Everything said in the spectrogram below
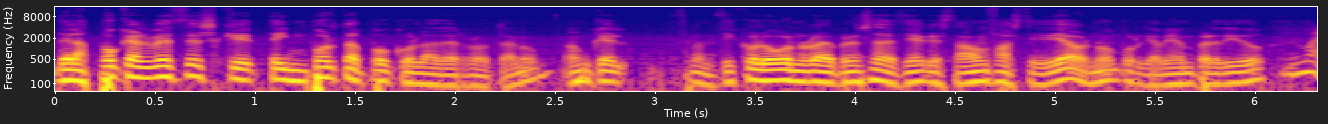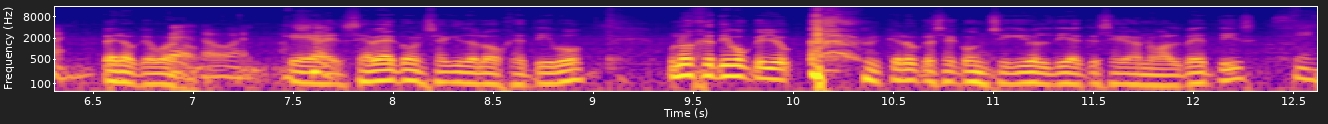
De las pocas veces que te importa poco la derrota, ¿no? Aunque el- Francisco luego en rueda de prensa decía que estaban fastidiados, ¿no? Porque habían perdido, Bueno, pero que bueno, pero bueno. que se había conseguido el objetivo. Un objetivo que yo creo que se consiguió el día que se ganó al Betis. Sí.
